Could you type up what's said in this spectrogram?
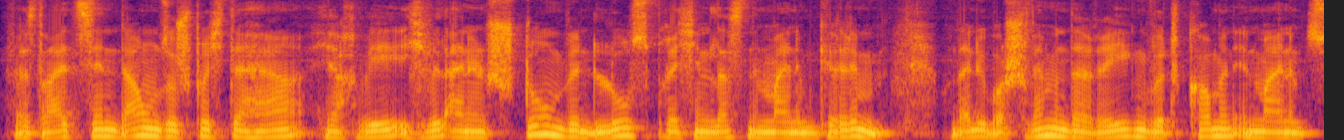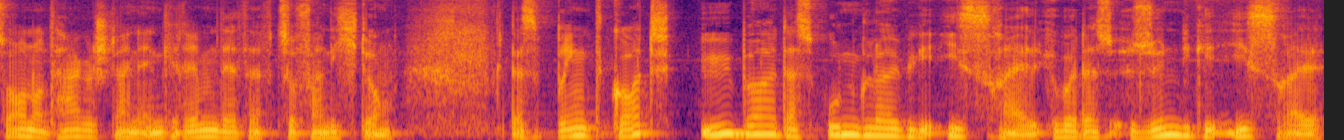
Vers 13, darum so spricht der Herr, Yahweh, ich will einen Sturmwind losbrechen lassen in meinem Grimm, und ein überschwemmender Regen wird kommen in meinem Zorn und Hagelsteine in Grimm der zur Vernichtung. Das bringt Gott über das ungläubige Israel, über das sündige Israel,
